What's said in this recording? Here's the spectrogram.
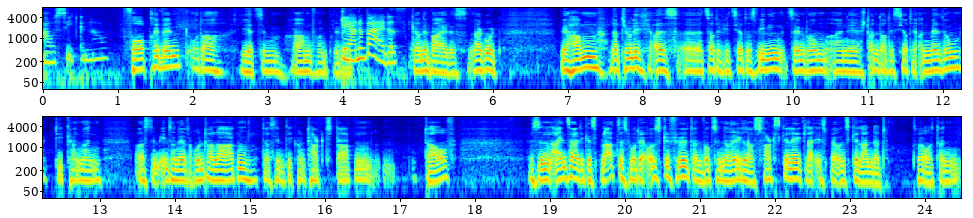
aussieht genau? Vor Prevent oder jetzt im Rahmen von Prevent? Gerne beides. Gerne beides. Na gut. Wir haben natürlich als äh, zertifiziertes Weaning-Zentrum eine standardisierte Anmeldung. Die kann man aus dem Internet runterladen. Da sind die Kontaktdaten drauf. Das ist ein einseitiges Blatt, das wurde ausgefüllt, dann wird es in der Regel aufs Fax gelegt, ist bei uns gelandet. So, dann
